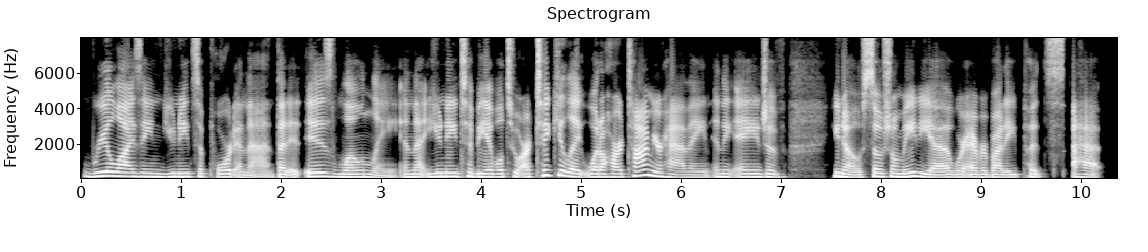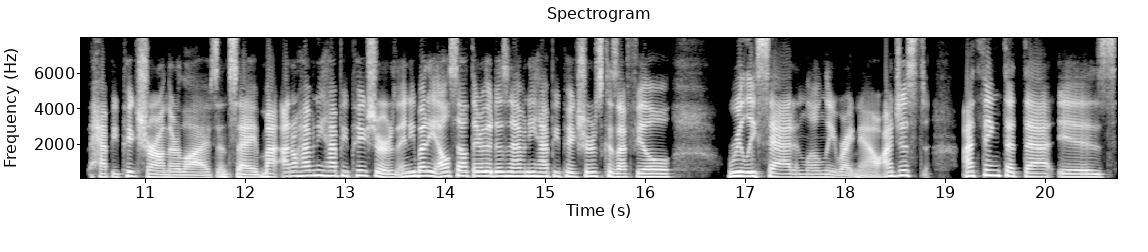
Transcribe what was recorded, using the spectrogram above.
realizing you need support in that, that it is lonely and that you need to be able to articulate what a hard time you're having in the age of, you know, social media where everybody puts a ha- happy picture on their lives and say, I don't have any happy pictures. Anybody else out there that doesn't have any happy pictures? Because I feel really sad and lonely right now. I just, I think that that is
